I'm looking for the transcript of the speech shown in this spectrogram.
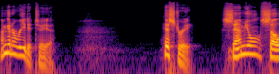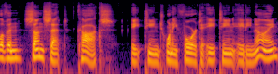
I'm going to read it to you. History Samuel Sullivan Sunset Cox, 1824 to 1889,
